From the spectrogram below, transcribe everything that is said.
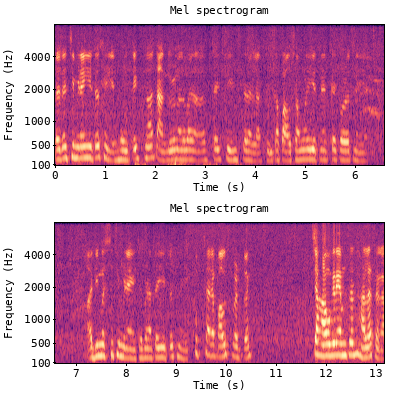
त्याच्या चिमण्या येतच नाही आहेत बहुतेक ना तांदूळ मला चेंज करायला लागतील. का पावसामुळे येत नाहीत काय कळत नाही आधी मस्त चिमण्या यायच्या पण आता येतच नाही खूप सारा पाऊस पडतोय. चहा वगैरे आमचा झाला सगळा.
